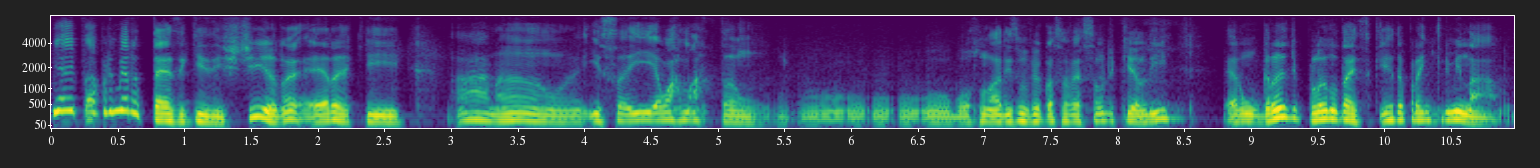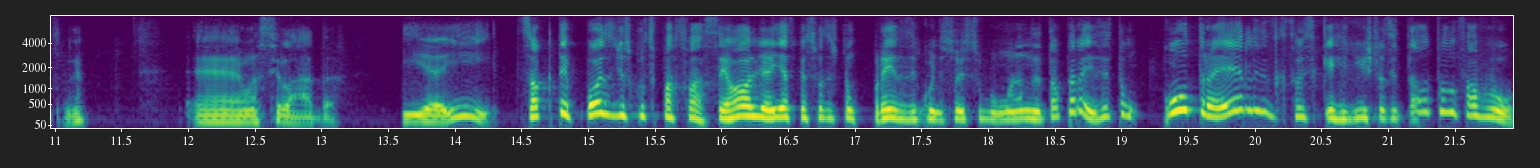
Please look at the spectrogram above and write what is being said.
E aí a primeira tese que existia, né, era que, ah, não, isso aí é uma armação. O, o, o, o bolsonarismo veio com essa versão de que ali era um grande plano da esquerda para incriminá-los, né? É uma cilada. E aí, só que depois o discurso passou a ser, olha aí, as pessoas estão presas em condições subhumanas e tal. Peraí, vocês estão contra eles, que são esquerdistas e tal, ou a favor?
